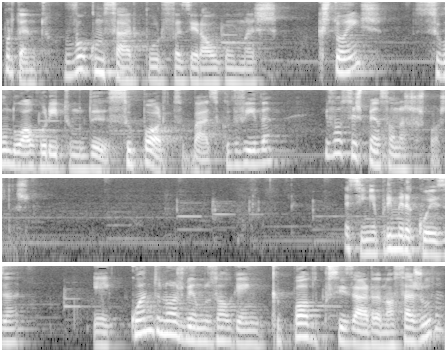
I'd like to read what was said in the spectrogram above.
Portanto, vou começar por fazer algumas questões segundo o algoritmo de suporte básico de vida e vocês pensam nas respostas. Assim, a primeira coisa é quando nós vemos alguém que pode precisar da nossa ajuda,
